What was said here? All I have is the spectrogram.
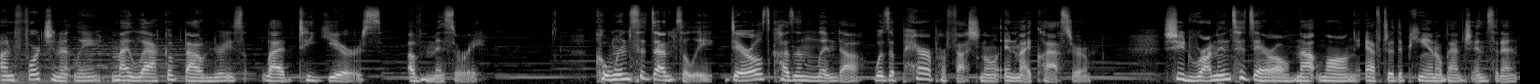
Unfortunately, my lack of boundaries led to years of misery. Coincidentally, Daryl's cousin Linda was a paraprofessional in my classroom. She'd run into Daryl not long after the piano bench incident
